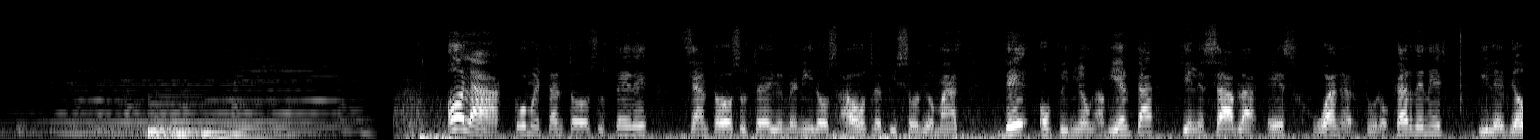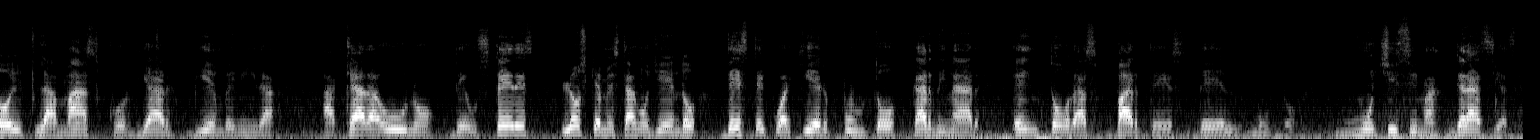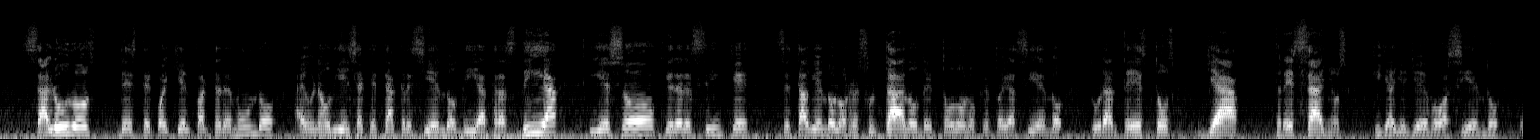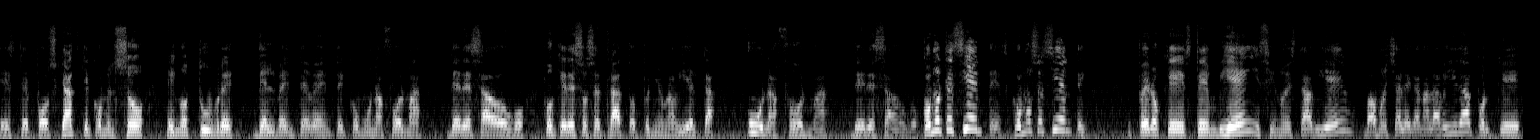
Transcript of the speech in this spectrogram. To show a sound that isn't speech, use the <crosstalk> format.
Hola, ¿cómo están todos ustedes? Sean todos ustedes bienvenidos a otro episodio más de Opinión Abierta. Quien les habla es Juan Arturo Cárdenas y le doy la más cordial bienvenida a cada uno de ustedes los que me están oyendo desde cualquier punto cardinal en todas partes del mundo. Muchísimas gracias. Saludos desde cualquier parte del mundo. Hay una audiencia que está creciendo día tras día y eso quiere decir que se está viendo los resultados de todo lo que estoy haciendo durante estos ya tres años que ya yo llevo haciendo este podcast que comenzó en octubre del 2020 como una forma de desahogo, porque de eso se trata, opinión abierta, una forma de desahogo. ¿Cómo te sientes? ¿Cómo se sienten? Espero que estén bien y si no está bien, vamos a echarle gana a la vida porque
